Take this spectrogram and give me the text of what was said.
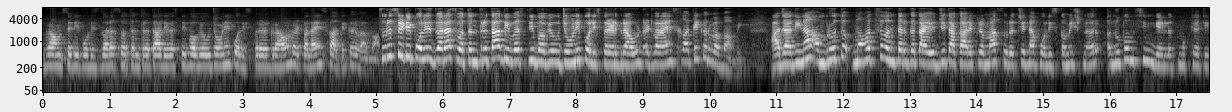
ગ્રાઉન્ડ સિટી પોલીસ દ્વારા સ્વતંત્રતા દિવસની ભવ્ય ઉજવણી police parade ground Athwa lines ખાતે કરવામાં. સુરત સિટી પોલીસ દ્વારા સ્વતંત્રતા દિવસની ભવ્ય ઉજવણી police parade ground Athwa lines ખાતે કરવામાં આવી આઝાદીના અમૃત મહોત્સવ અંતર્ગત આયોજિત આ કાર્યક્રમમાં સુરત શહેરના પોલીસ કમિશનર અનુપમસિંહ ગેહલોત મુખ્ય અતિથિ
